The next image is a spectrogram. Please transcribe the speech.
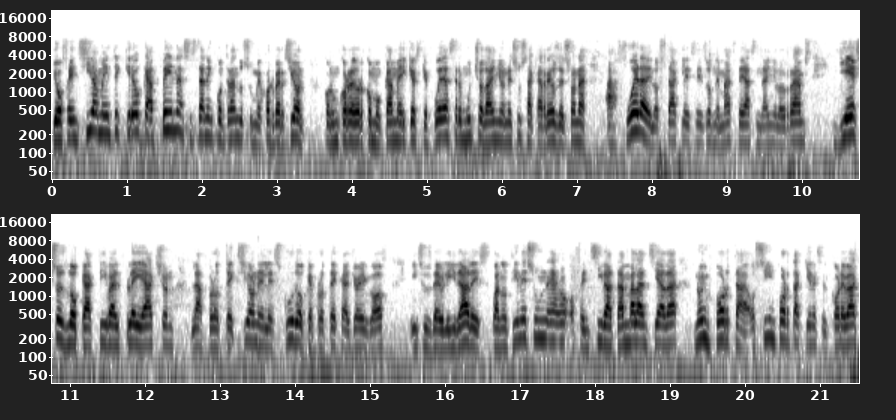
Y ofensivamente creo que apenas están encontrando su mejor versión con un corredor como Cam Akers que puede hacer mucho daño en esos acarreos de zona afuera de los tackles, es donde más te hacen daño los Rams, y eso es lo que activa el play action, la protección, el escudo que protege a Jared Goff y sus debilidades. Cuando tienes una ofensiva tan balanceada, no importa, o sí importa quién es el coreback,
